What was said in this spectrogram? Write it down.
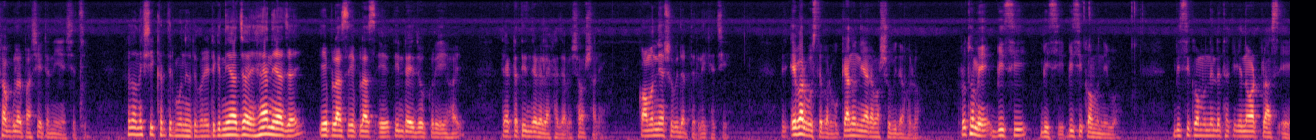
সবগুলোর পাশে এটা নিয়ে এসেছি। এখন অনেক শিক্ষার্থীর মনে হতে পারে, এটাকে নেওয়া যায় হ্যাঁ নেওয়া যায়, এ প্লাস এ প্লাস এ, তিনটায় যোগ করে এই হয়। তো একটা তিন জায়গায় লেখা যাবে, সমস্যা নেই। কমন নেওয়ার সুবিধার্থে লিখেছি। এবার বুঝতে পারব কেন নেওয়ার আমার সুবিধা হলো। প্রথমে B C B C B C common নিব। বিসি কমন নিলে থাকে এ নট প্লাস এ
